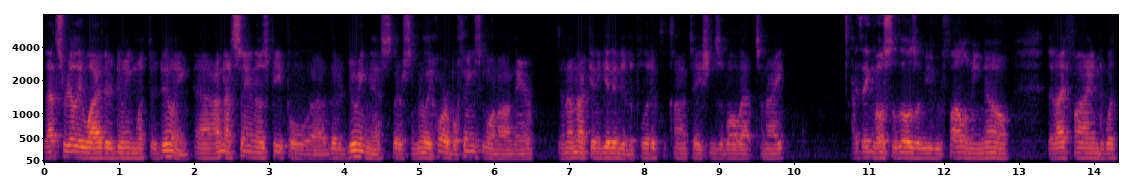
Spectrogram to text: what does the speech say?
That's really why they're doing what they're doing. Uh, I'm not saying those people uh, that are doing this, there's some really horrible things going on there, and I'm not going to get into the political connotations of all that tonight. I think most of those of you who follow me know that I find what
